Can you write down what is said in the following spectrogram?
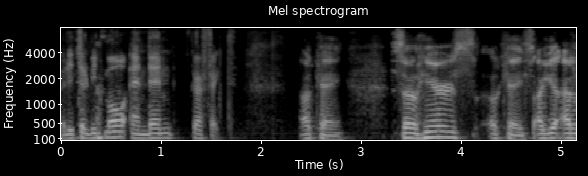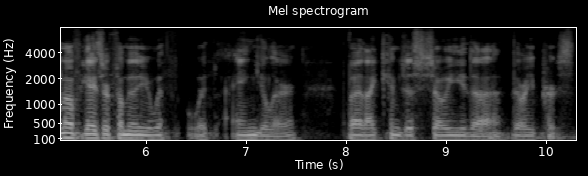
A little bit more, and then perfect. okay. So here's okay. So I, I don't know if you guys are familiar with with Angular, but I can just show you the very first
